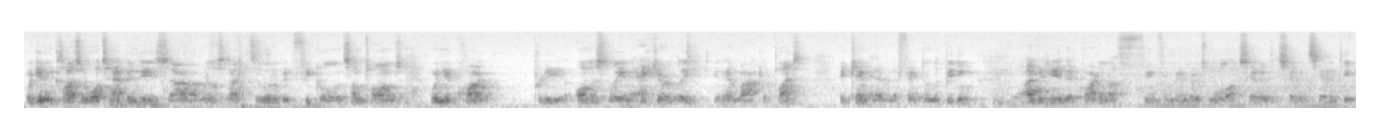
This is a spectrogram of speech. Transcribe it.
We're getting closer. What's happened is uh, real estate's a little bit fickle, and sometimes when you quote pretty honestly and accurately in our marketplace, it can have an effect on the bidding. Mm-hmm. Over here, they've quoted, I think from memory, it was more like seven to seven seventy.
